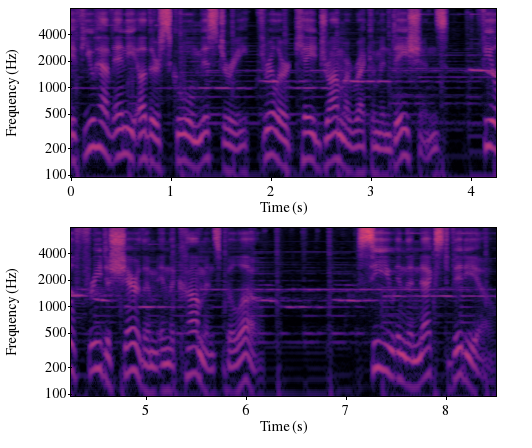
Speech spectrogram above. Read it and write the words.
If you have any other school mystery, thriller K-drama recommendations, feel free to share them in the comments below. See you in the next video.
